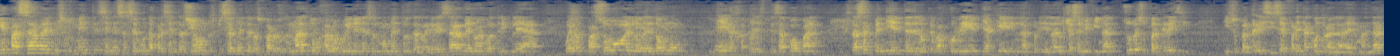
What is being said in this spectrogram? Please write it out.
¿Qué pasaba en sus mentes en esa segunda presentación, especialmente los perros del mal? Tú, Halloween, en esos momentos de regresar de nuevo a AAA. Bueno, pasó en lo del Domo, llega este, Zapopan, estás al pendiente de lo que va a ocurrir, ya que en la, en la lucha semifinal sube Super Crazy y Super Crazy se enfrenta contra la hermandad,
